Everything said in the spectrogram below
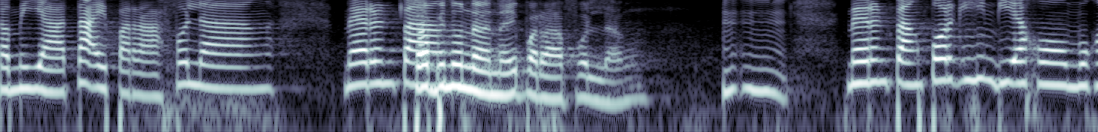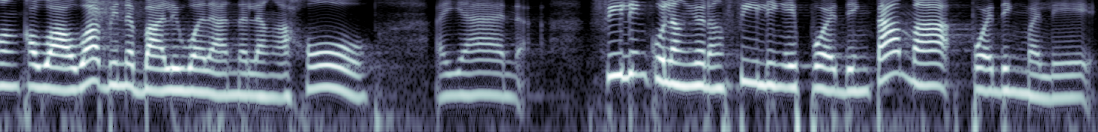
kami yata ay parafo lang. Meron pa... Sabi nung nanay, paraffol lang. Mm-mm. Meron pang, porki hindi ako mukhang kawawa, binabaliwala na lang ako. Ayan. Feeling ko lang yun. Ang feeling ay pwedeng tama, pwedeng mali.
